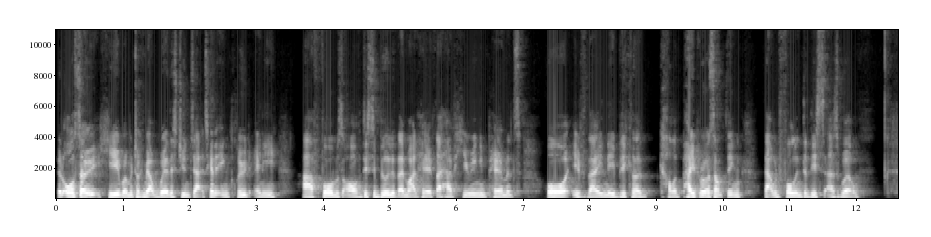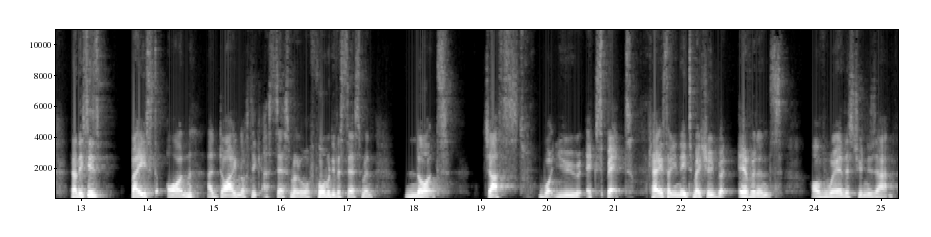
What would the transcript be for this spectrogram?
it also here, when we're talking about where the student's at, it's going to include any uh, forms of disability that they might have if they have hearing impairments or if they need particular colored paper or something, that would fall into this as well. Now, this is based on a diagnostic assessment or a formative assessment, not just what you expect. Okay, so you need to make sure you've got evidence of where the student is at,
